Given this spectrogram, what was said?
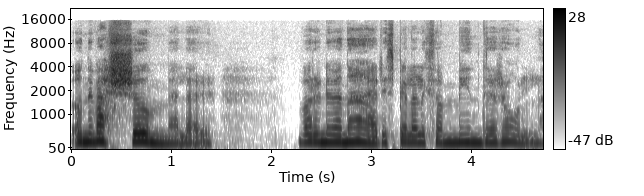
universum eller vad det nu än är, det spelar liksom mindre roll.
